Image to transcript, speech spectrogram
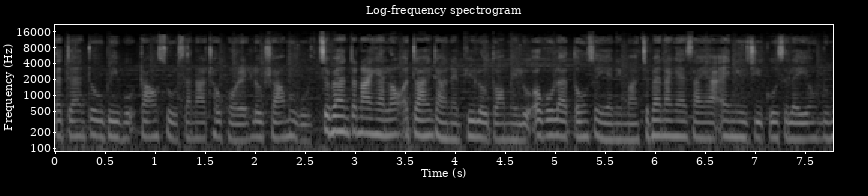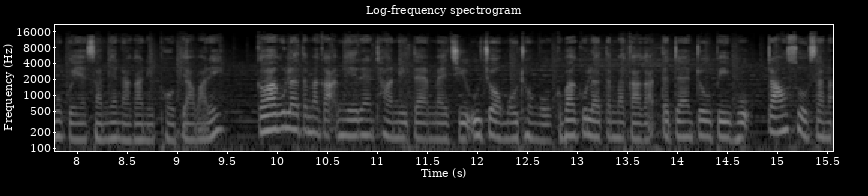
တက်တန်းတိုးပေးဖို့တောင်းဆိုဆန္ဒထုတ်ဖော်တဲ့လှုပ်ရှားမှုကိုဂျပန်တနိုင်ငံလုံးအတိုင်းအတာနဲ့ပြုလုပ်သွားမယ်လို့ဩဂုတ်လ30ရက်နေ့မှာဂျပန်နိုင်ငံဆိုင်ရာ NUG ကိုယ်စားလှယ်ရုံးလူမှုကွန်ရက်စာမျက်နှာကနေဖော်ပြပါတယ်။ ကမ္ဘာကုလသမဂ္ဂအမြဲတမ်းဌာနေတန်မတ်ကြီးဦးကျော်မိုးထွန်းကိုကမ္ဘာကုလသမဂ္ဂကတက်တန်းတိုးပေးဖို့တောင်းဆိုဆန္ဒ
